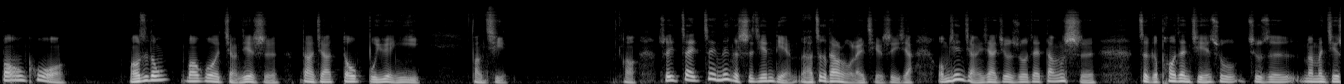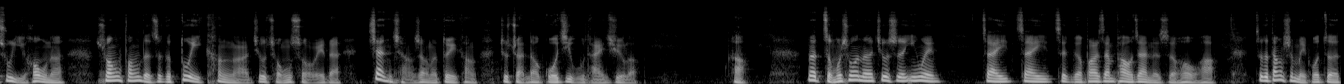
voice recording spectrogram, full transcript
包括。毛泽东，包括蒋介石，大家都不愿意放弃。好，所以在在那个时间点啊，这个待会儿我来解释一下。我们先讲一下，就是说在当时这个炮战结束，就是慢慢结束以后呢，双方的这个对抗啊，就从所谓的战场上的对抗，就转到国际舞台去了。好，那怎么说呢？就是因为在在这个八二三炮战的时候，哈，这个当时美国的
